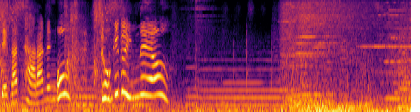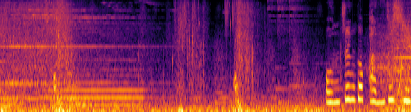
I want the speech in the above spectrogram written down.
내가 잘하는 어 저기도 있네요. 언젠가 반드시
